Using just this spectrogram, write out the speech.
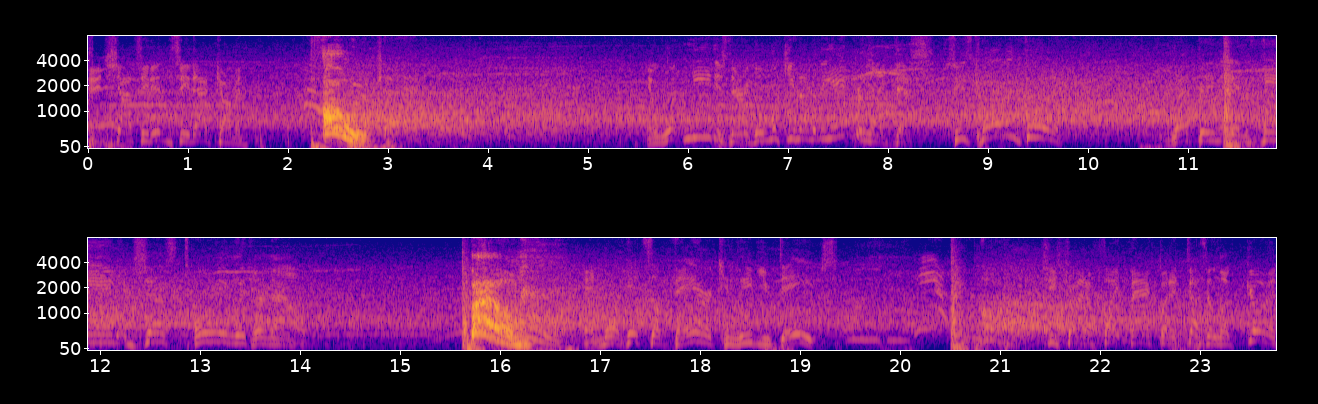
And Shotzi didn't see that coming. Oh! Boom! And more hits up there can leave you dazed. She's trying to fight back, but it doesn't look good.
